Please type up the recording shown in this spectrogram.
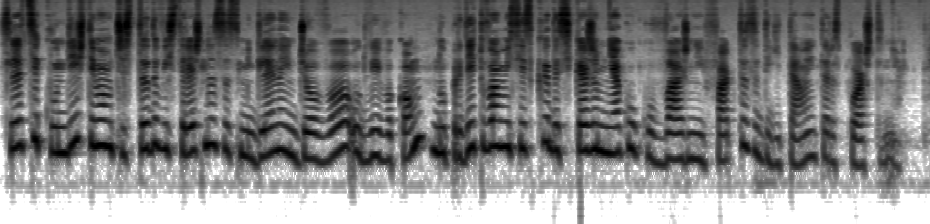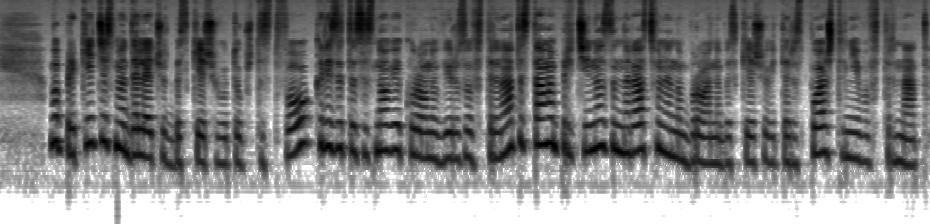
След секунди ще имам честа да ви срещна с Миглена Инджова от Viva.com, но преди това ми се иска да си кажем няколко важни факта за дигиталните разплащания. Въпреки, че сме далеч от безкешовото общество, кризата с новия коронавирус в страната стана причина за нарастване на броя на безкешовите разплащания в страната.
